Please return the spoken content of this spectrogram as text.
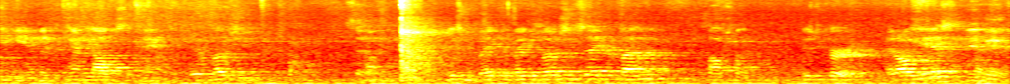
P M at the county office of Nancy. There a motion? So, Mr. Baker made the motion, second by whom? Mr. Curry. That all yes? Yes.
